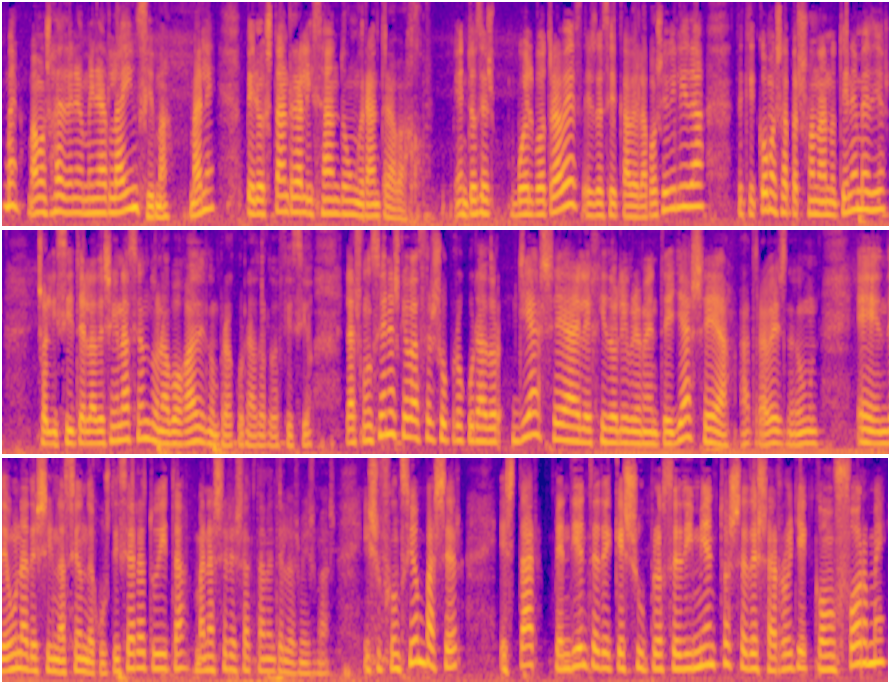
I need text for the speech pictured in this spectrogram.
bueno, vamos a denominarla ínfima, ¿vale? Pero están realizando un gran trabajo. Entonces, vuelvo otra vez, es decir, cabe la posibilidad de que como esa persona no tiene medios, solicite la designación de un abogado y de un procurador de oficio. Las funciones que va a hacer su procurador, ya sea elegido libremente, ya sea a través de, un, eh, de una designación de justicia gratuita, van a ser exactamente las mismas. Y su función va a ser estar pendiente de que su procedimiento se desarrolle conforme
